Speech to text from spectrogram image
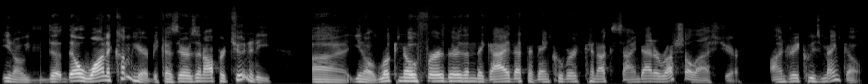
you know, they'll want to come here because there's an opportunity. Uh, you know, look no further than the guy that the Vancouver Canucks signed out of Russia last year, Andrei Kuzmenko.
